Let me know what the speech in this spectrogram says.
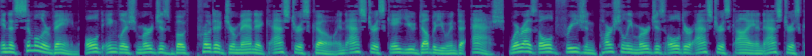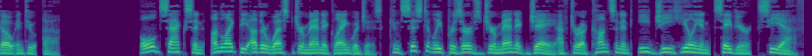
In a similar vein, Old English merges both Proto-Germanic *o and *auw into ash, whereas Old Frisian partially merges older *i and *o into a. Old Saxon, unlike the other West Germanic languages, consistently preserves Germanic j after a consonant, e.g. Helian savior, cf.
